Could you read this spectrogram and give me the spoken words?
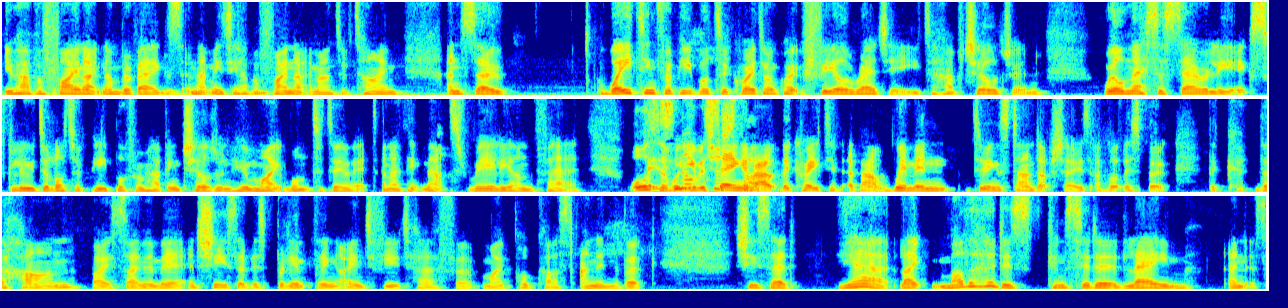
you have a finite number of eggs and that means you have a mm-hmm. finite amount of time. And so waiting for people to quote unquote feel ready to have children will necessarily exclude a lot of people from having children who might want to do it and i think that's really unfair. Also what you were saying that- about the creative about women doing stand-up shows i've got this book the the han by simon Meir, and she said this brilliant thing. I interviewed her for my podcast and in the book. She said yeah like motherhood is considered lame and it's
